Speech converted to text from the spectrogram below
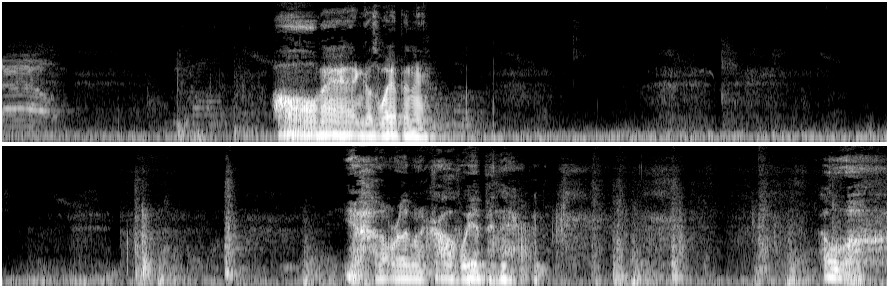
out. Oh man, that thing goes way up in there. Don't really want to crawl way up in there. Oh.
